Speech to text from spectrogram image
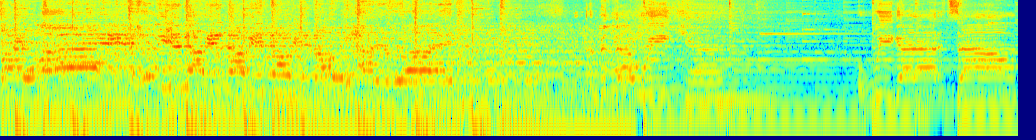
firelight. You know, you know, you know, you know we had it right. Remember that weekend we got out of town,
